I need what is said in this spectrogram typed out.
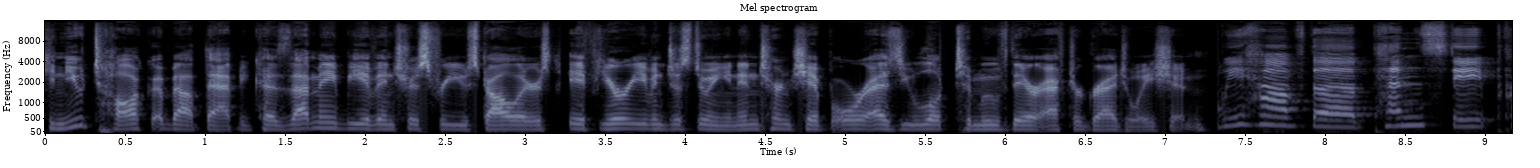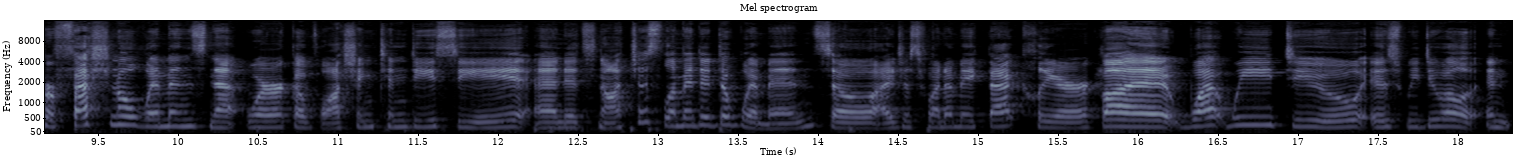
Can you talk about that? Because that may be of interest for you scholars if you're even just doing an internship or as you look to move there after graduation. We have the Penn State Professional Women's Network of Washington, D.C., and it's not just limited to women. So I just want to make that clear. But what we do is we do a, and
